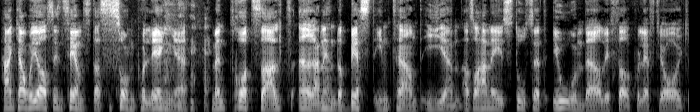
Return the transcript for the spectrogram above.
han kanske gör sin sämsta säsong på länge, men trots allt är han ändå bäst internt igen. Alltså han är i stort sett oumbärlig för Skellefteå AIK.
